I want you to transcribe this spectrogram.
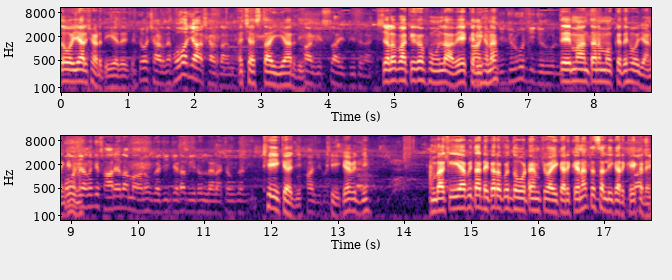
2000 ਛੱਡ ਦਈਏ ਇਹਦੇ ਚ। ਜੋ ਛੱਡ ਦੇ ਹੋਰ ਹਜ਼ਾਰ ਛੱਡ ਦਾਂਗੇ। ਅੱਛਾ 27000 ਦੀ। ਹਾਂਜੀ ਸਾਈਜ਼ ਦੀ ਤਰ੍ਹਾਂ ਚਲੋ ਬਾਕੀ ਕੋ ਫੋਨ ਲਾਵੇ ਇੱਕ ਵਾਰੀ ਹਨਾ? ਜਰੂਰ ਜੀ ਜਰੂਰ। ਤੇ ਮਾਨਤਨ ਮੌਕੇ ਤੇ ਹੋ ਜਾਣਗੇ ਹੋ ਜਾਣਗੇ ਸਾਰਿਆਂ ਦਾ ਮਾਣ ਹੋਊਗਾ ਜੀ ਜਿਹੜਾ ਵੀਰ ਨੂੰ ਲੈਣਾ ਚਾਹੂਗਾ ਜੀ। ਠੀਕ ਹੈ ਜੀ। ਠੀਕ ਹੈ ਵੀਰ ਜੀ। ਬਾਕੀ ਇਹ ਆ ਵੀ ਤੁਹਾਡੇ ਘਰੋਂ ਕੋਈ ਦੋ ਟਾਈਮ ਚਵਾਈ ਕਰਕੇ ਨਾ ਤਸੱਲੀ ਕਰਕੇ ਖੜੇ।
